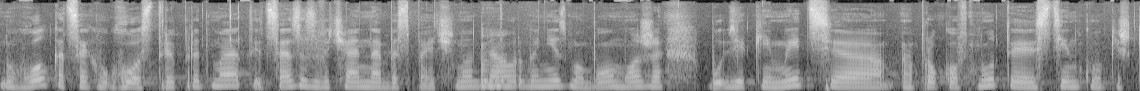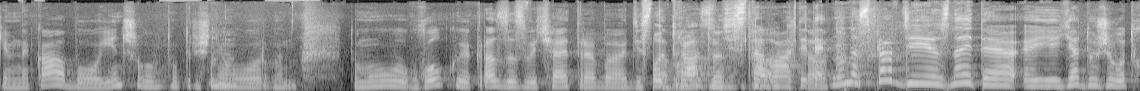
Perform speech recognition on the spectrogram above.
ну, голка це гострий предмет, і це зазвичай небезпечно для організму, бо може будь-який мить е, проковтнути стінку кишківника або іншого внутрішнього органу. Тому голку якраз зазвичай треба діставати. Одразу діставати. Так, так. Ну насправді, знаєте, е, я дуже от.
